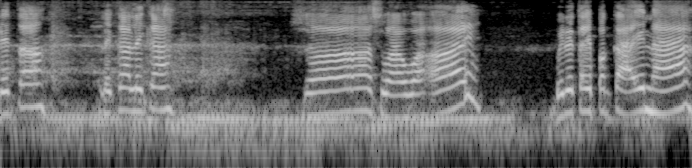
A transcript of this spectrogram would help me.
dito. Lika, lika. Sus, wawa. Ay. Bili tayo pagkain, ha?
